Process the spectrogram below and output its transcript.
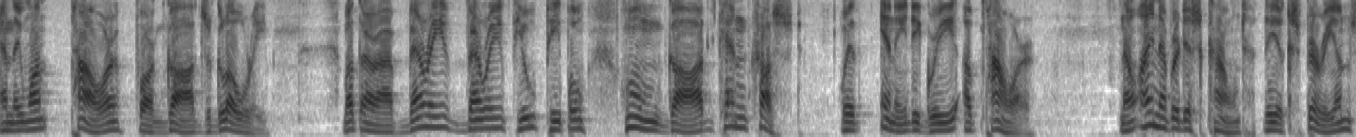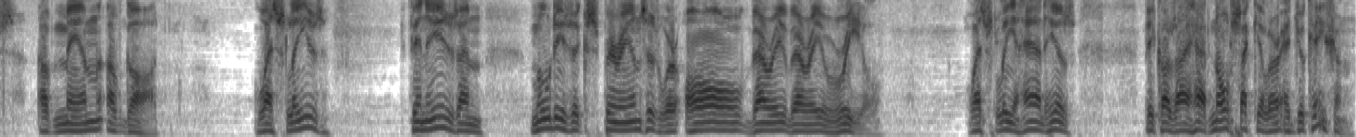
and they want power for God's glory but there are very, very few people whom God can trust with any degree of power. Now, I never discount the experience of men of God. Wesley's, Finney's, and Moody's experiences were all very, very real. Wesley had his because I had no secular education.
